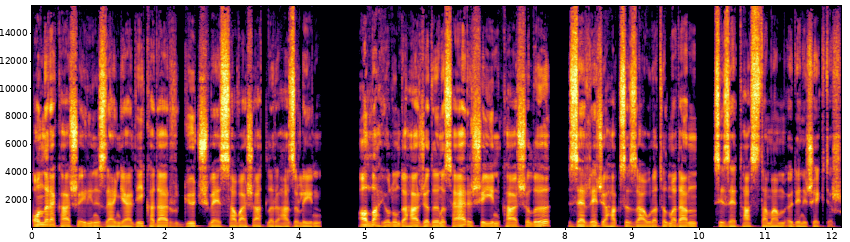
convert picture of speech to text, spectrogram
onlara karşı elinizden geldiği kadar güç ve savaş atları hazırlayın. Allah yolunda harcadığınız her şeyin karşılığı zerrece haksızlığa uğratılmadan size tas tamam ödenecektir.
